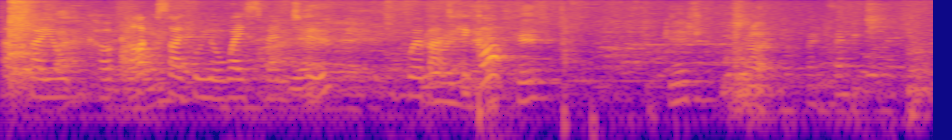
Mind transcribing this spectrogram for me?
Upcycle your, upcycle your waste event two. We're about to kick off. Good. Good. Right. Thank you.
